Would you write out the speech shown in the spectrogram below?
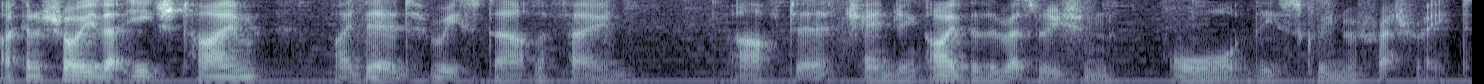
I can assure you that each time I did restart the phone after changing either the resolution or the screen refresh rate.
